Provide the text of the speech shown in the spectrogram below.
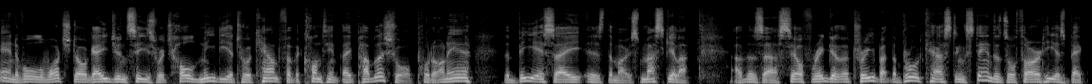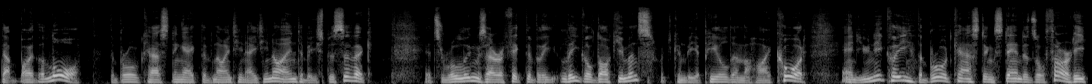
And of all the watchdog agencies which hold media to account for the content they publish or put on air, the BSA is the most muscular. Others are self regulatory, but the Broadcasting Standards Authority is backed up by the law, the Broadcasting Act of 1989 to be specific. Its rulings are effectively legal documents which can be appealed in the High Court, and uniquely, the Broadcasting Standards Authority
